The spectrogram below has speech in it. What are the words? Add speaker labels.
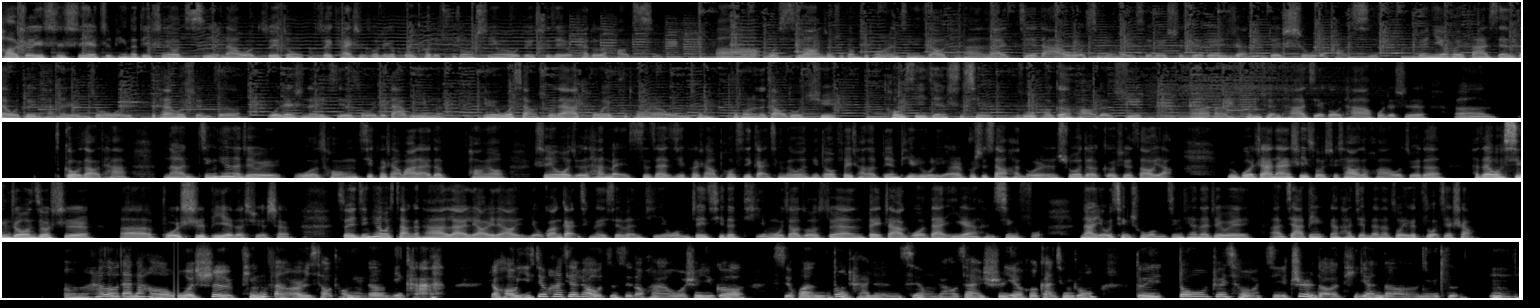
Speaker 1: 好，这里是时野之平的第十六期。那我最终最开始做这个播客的初衷，是因为我对世界有太多的好奇，啊、我希望就是跟不同人进行交谈，来解答我心中的一些对世界、对人、对事物的好奇。所以你也会发现，在我对谈的人中，我不太会选择我认识的一些所谓的大 V 们，因为我想说，大家同为普通人，我们从普通人的角度去剖析一件事情，如何更好的去。呃，成全它、解构它，或者是呃构造它。那今天的这位我从极客上挖来的朋友，是因为我觉得他每次在极客上剖析感情的问题都非常的鞭辟入里，而不是像很多人说的隔靴搔痒。如果渣男是一所学校的话，我觉得他在我心中就是。呃，博士毕业的学生，所以今天我想跟他来聊一聊有关感情的一些问题。我们这期的题目叫做“虽然被扎过，但依然很幸福”。那有请出我们今天的这位啊嘉宾，让他简单的做一个自我介绍。
Speaker 2: 嗯，Hello，大家好，我是平凡而小透明的米卡。然后一句话介绍我自己的话，我是一个喜欢洞察人性，然后在事业和感情中堆都追求极致的体验的女子。嗯。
